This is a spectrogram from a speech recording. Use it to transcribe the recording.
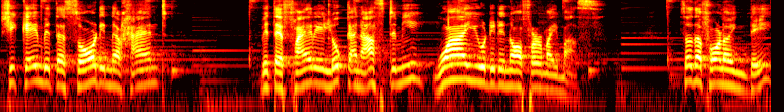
She came with a sword in her hand with a fiery look and asked me why you didn't offer my mass. So the following day,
